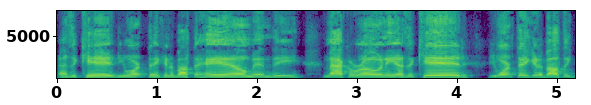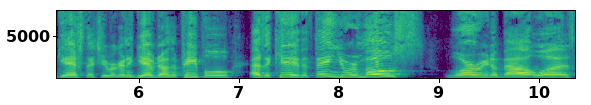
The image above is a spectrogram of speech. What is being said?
As a kid, you weren't thinking about the ham and the macaroni. As a kid, you weren't thinking about the gifts that you were going to give to other people. As a kid, the thing you were most worried about was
